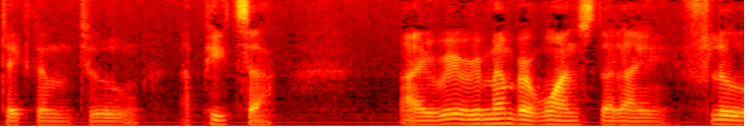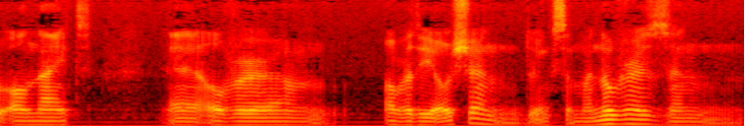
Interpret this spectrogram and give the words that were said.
take them to a pizza. I re- remember once that I flew all night uh, over um, over the ocean, doing some maneuvers, and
